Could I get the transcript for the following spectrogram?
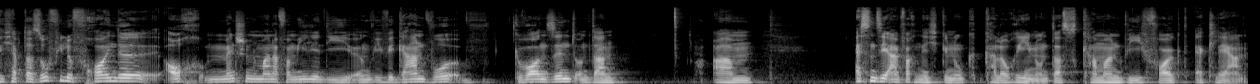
Ich habe da so viele Freunde, auch Menschen in meiner Familie, die irgendwie vegan geworden sind und dann ähm, essen sie einfach nicht genug Kalorien und das kann man wie folgt erklären.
